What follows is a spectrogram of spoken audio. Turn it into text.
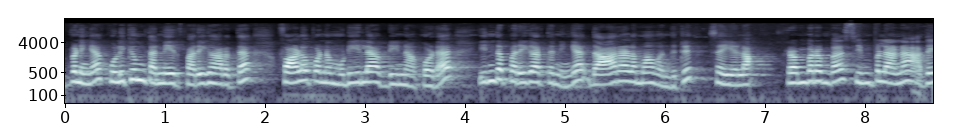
இப்போ நீங்கள் குளிக்கும் தண்ணி தண்ணீர் பரிகாரத்தை ஃபாலோ பண்ண முடியல அப்படின்னா கூட இந்த பரிகாரத்தை நீங்கள் தாராளமாக வந்துட்டு செய்யலாம். ரொம்ப ரொம்ப சிம்பிளான அதே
